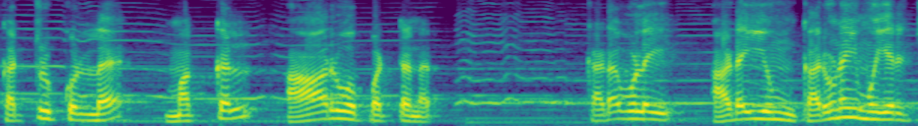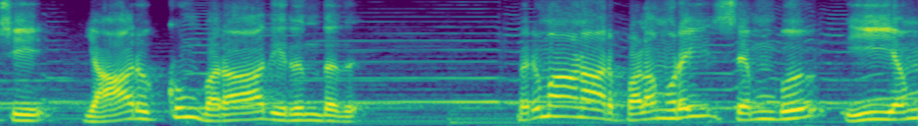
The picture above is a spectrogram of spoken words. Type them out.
கற்றுக்கொள்ள மக்கள் ஆர்வப்பட்டனர். கடவுளை அடையும் கருணை முயற்சி யாருக்கும் வராதிருந்தது. பெருமானார் பலமுறை செம்பு ஈயம்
